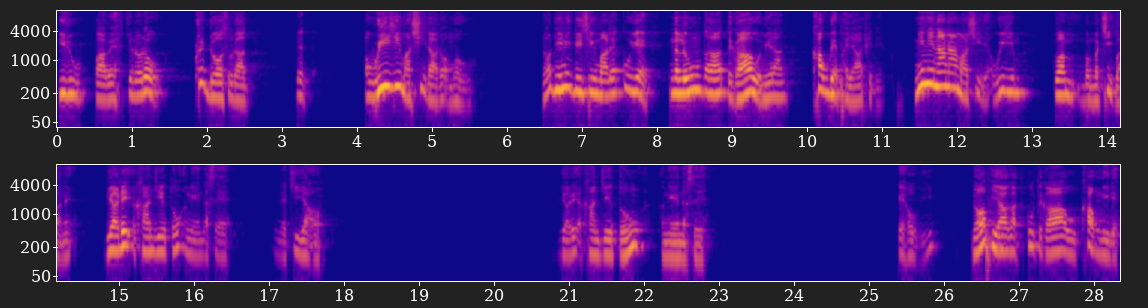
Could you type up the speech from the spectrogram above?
ဒီလိုပါပဲကျွန်တော်တို့ခရစ်တော်ဆိုတာလက် အဝေးကြီးမှာရှိတာတော့မဟုတ်ဘူးเนาะဒီနေ့ဒီချိန်မှာလဲကိုယ့်ရဲ့နှလုံးသားတကားကိုအမြဲတမ်းခောက်တဲ့ဖရားဖြစ်တယ်နိနိနာနာမှာရှိတယ်အဝေးကြီးတော့မချိပါနဲ့ဗျာဒိတ်အခန်းကြီး3အငယ်20နဲ့ကြည့်ရအောင်ဗျာဒိတ်အခန်းကြီး3အငယ်20ကဲဟုတ်ပြီနော်ဖရားကခုတကားကိုခောက်နေတယ်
